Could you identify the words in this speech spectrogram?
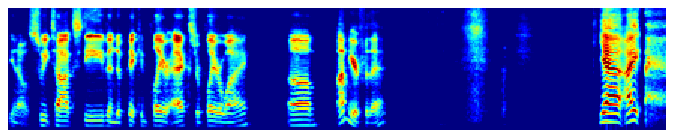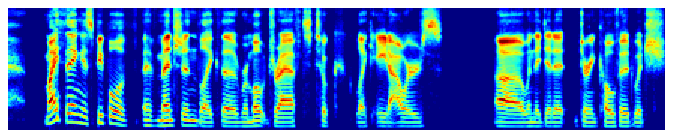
you know sweet talk steve into picking player x or player y um i'm here for that. Yeah I my thing is people have, have mentioned like the remote draft took like eight hours uh when they did it during COVID which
